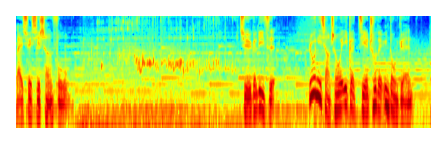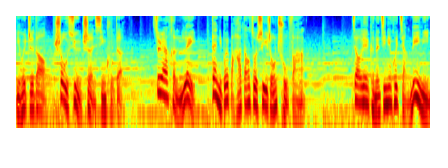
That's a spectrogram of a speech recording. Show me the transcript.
来学习臣服。举一个例子，如果你想成为一个杰出的运动员，你会知道受训是很辛苦的，虽然很累，但你不会把它当做是一种处罚。教练可能今天会奖励你，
